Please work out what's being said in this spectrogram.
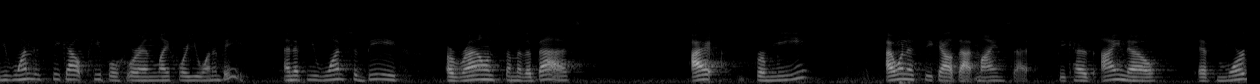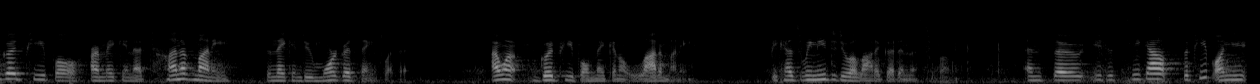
you want to seek out people who are in life where you want to be. And if you want to be around some of the best, I, for me, I want to seek out that mindset because I know if more good people are making a ton of money, then they can do more good things with it. I want good people making a lot of money because we need to do a lot of good in this world. And so you just seek out the people and you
